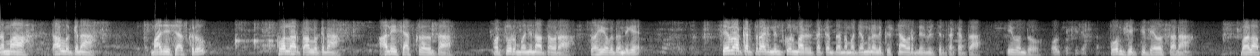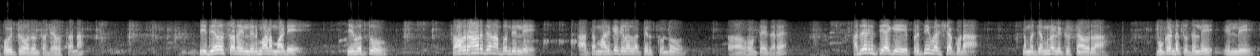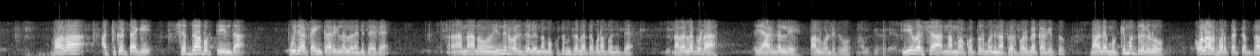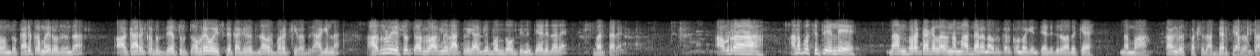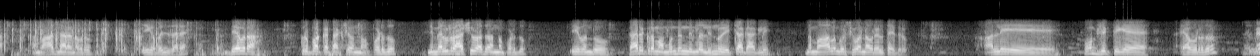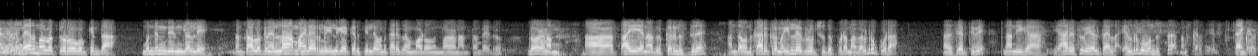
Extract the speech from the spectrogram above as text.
ನಮ್ಮ ತಾಲೂಕಿನ ಮಾಜಿ ಶಾಸಕರು, ಕೋಲಾರ ತಾಲೂಕಿನ ಹಾಲಿ ಶಾಸಕರಾದಂಥ ಕೊತ್ತೂರು ಮಂಜುನಾಥ್ ಅವರ ಸಹಯೋಗದೊಂದಿಗೆ ಸೇವಾಕರ್ತರಾಗಿ ನಿಂತ್ಕೊಂಡು ಮಾಡಿರ್ತಕ್ಕಂಥ ನಮ್ಮ ಜಮ್ಮನಹಳ್ಳಿ ಕೃಷ್ಣ ಅವರು ನಿರ್ಮಿಸಿರ್ತಕ್ಕಂಥ ಈ ಒಂದು ಓಂ ಶಕ್ತಿ ದೇವಸ್ಥಾನ ಓಂ ಶಕ್ತಿ ದೇವಸ್ಥಾನ ಭಾಳ ಪವಿತ್ರವಾದಂಥ ದೇವಸ್ಥಾನ. ಈ ದೇವಸ್ಥಾನ ಇಲ್ಲಿ ನಿರ್ಮಾಣ ಮಾಡಿ ಇವತ್ತು ಸಾವಿರಾರು ಜನ ಬಂದಿಲ್ಲಿ ಆ ತಮ್ಮ ಅರಿಕೆಗಳೆಲ್ಲ ತೀರಿಸ್ಕೊಂಡು ಹೋಗ್ತಾ ಇದ್ದಾರೆ. ಅದೇ ರೀತಿಯಾಗಿ ಪ್ರತಿ ವರ್ಷ ಕೂಡ ನಮ್ಮ ಜಮ್ಮನಹಳ್ಳಿ ಕೃಷ್ಣ ಅವರ ಮುಖಂಡತ್ವದಲ್ಲಿ ಇಲ್ಲಿ ಬಹಳ ಅಚ್ಚುಕಟ್ಟಾಗಿ ಶ್ರದ್ಧಾಭಕ್ತಿಯಿಂದ ಪೂಜಾ ಕೈಂಕಾರ್ಯಗಳೆಲ್ಲ ನಡೀತಾ ಇದೆ. ನಾನು ಹಿಂದಿನ ವರ್ಷದಲ್ಲಿ ನಮ್ಮ ಕುಟುಂಬ ಸಮೇತ ಕೂಡ ಬಂದಿದ್ದೆ. ನಾವೆಲ್ಲ ಕೂಡ ಯಾಗದಲ್ಲಿ ಪಾಲ್ಗೊಂಡಿದ್ವು. ಈ ವರ್ಷ ನಮ್ಮ ಕೊತ್ತೂರು ಮಂಜುನಾಥ್ ಅವರು ಬರಬೇಕಾಗಿತ್ತು. ನಾಳೆ ಮುಖ್ಯಮಂತ್ರಿಗಳು ಕೋಲಾರ ಬರ್ತಕ್ಕಂಥ ಒಂದು ಕಾರ್ಯಕ್ರಮ ಇರೋದ್ರಿಂದ ಆ ಕಾರ್ಯಕ್ರಮದ ನೇತೃತ್ವ ಅವರೇ ವಹಿಸಬೇಕಾಗಿರೋದ್ರಿಂದ ಅವ್ರು ಬರೋಕ್ಕೆ ಇವತ್ತು ಆಗಿಲ್ಲ. ಆದ್ರೂ ಎಷ್ಟೊತ್ತಾದರೂ ಆಗಲಿ, ರಾತ್ರಿಗಾಗಲಿ ಬಂದು ಹೋಗ್ತೀನಿ ಅಂತ ಹೇಳಿದ್ದಾರೆ, ಬರ್ತಾರೆ. ಅವರ ಅನುಪಸ್ಥಿತಿಯಲ್ಲಿ ನಾನು ಬರೋಕ್ಕಾಗಲ್ಲ ನಮ್ಮ ಮಾದನಾರಾಯಣ ಅವ್ರನ್ನ ಕರ್ಕೊಂಡು ಹೋಗಿ ಅಂತ ಹೇಳಿದರು. ಅದಕ್ಕೆ ನಮ್ಮ ಕಾಂಗ್ರೆಸ್ ಪಕ್ಷದ ಅಭ್ಯರ್ಥಿಯಾದಂಥ ನಮ್ಮ ಆದ್ನಾರಾಯಣ ಅವರು ಈಗ ಬಂದಿದ್ದಾರೆ. ದೇವರ ಕೃಪಾ ಕಟಾಕ್ಷವನ್ನು ಪಡೆದು, ನಿಮ್ಮೆಲ್ಲರ ಆಶೀರ್ವಾದವನ್ನು ಪಡೆದು ಈ ಒಂದು ಕಾರ್ಯಕ್ರಮ ಮುಂದಿನ ದಿನಗಳಲ್ಲಿ ಇನ್ನೂ ಹೆಚ್ಚಾಗಲಿ ನಮ್ಮ ಆಲಂಗೂರು ಶಿವಣ್ಣ ಅವ್ರು ಹೇಳ್ತಾ ಇದ್ರು. ಅಲ್ಲಿ ಓಂ ಶಕ್ತಿಗೆ ಯಾವ್ರದು? ಮೇಲ್ಮಲ್ವತ್ತೂರು ಹೋಗೋಕ್ಕಿಂತ ಮುಂದಿನ ದಿನಗಳಲ್ಲಿ ನಮ್ಮ ತಾಲೂಕಿನ ಎಲ್ಲ ಮಹಿಳೆಯರನ್ನು ಇಲ್ಲಿಗೆ ಕರೆಸಿ ಇಲ್ಲೇ ಒಂದು ಕಾರ್ಯಕ್ರಮ ಮಾಡೋ ಮಾಡೋಣ ಅಂತಂತ ಇದ್ರು. ನೋಡೋಣ, ಆ ತಾಯಿ ಏನಾದರೂ ಕರುಣಿಸಿದ್ರೆ ಅಂತ ಒಂದು ಕಾರ್ಯಕ್ರಮ ಇಲ್ಲೇ ರೂಪಿಸೋದಕ್ಕೆ ಕೂಡ ನಾವೆಲ್ಲರೂ ಕೂಡ ಸೇರ್ತೀವಿ. ನಾನೀಗ ಯಾರ ಹೆಸರು ಹೇಳ್ತಾ ಇಲ್ಲ. ಎಲ್ರಿಗೂ ಒಂದಿಸ್ತಾ ನಮಸ್ಕಾರ. Thank you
